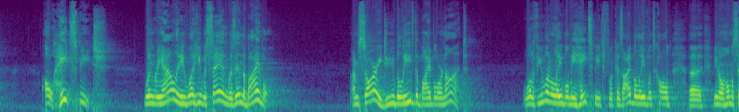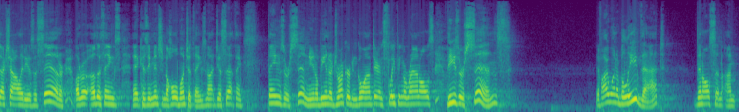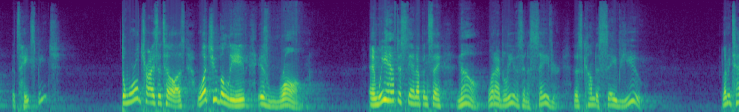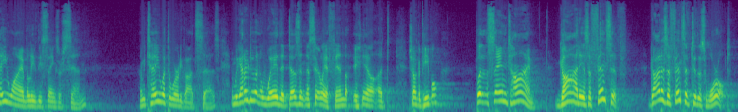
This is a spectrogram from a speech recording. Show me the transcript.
Oh, hate speech. When reality, what he was saying was in the Bible. I'm sorry, do you believe the Bible or not? Well, if you want to label me hate speech because I believe what's called, uh, you know, homosexuality is a sin or, or other things, because uh, he mentioned a whole bunch of things, not just that thing. Things are sin. You know, being a drunkard and going out there and sleeping around, all this, these are sins. If I want to believe that, then all of a sudden I'm, it's hate speech. The world tries to tell us what you believe is wrong. And we have to stand up and say, no, what I believe is in a Savior that has come to save you. Let me tell you why I believe these things are sin. Let me tell you what the Word of God says. And we got to do it in a way that doesn't necessarily offend you know, a chunk of people. But at the same time, God is offensive. God is offensive to this world.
